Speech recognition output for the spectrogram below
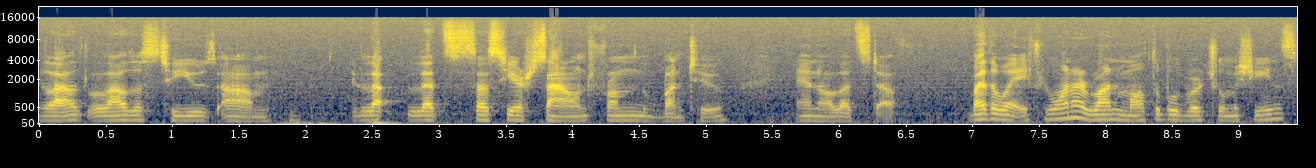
allows, allows us to use, um, lets us hear sound from Ubuntu and all that stuff. By the way, if you want to run multiple virtual machines,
